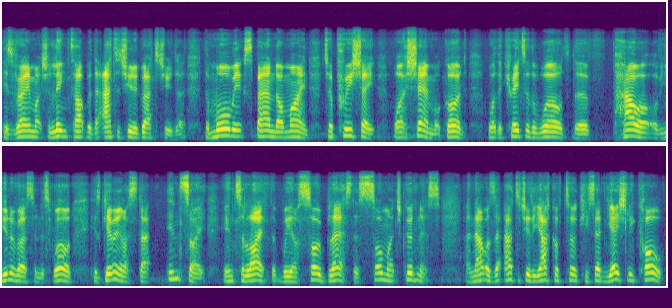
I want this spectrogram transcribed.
is very much linked up with the attitude of gratitude. That the more we expand our mind to appreciate what Hashem, what God, what the creator of the world, the power of universe in this world is giving us that insight into life that we are so blessed. There's so much goodness. And that was the attitude that Yaakov took. He said, Yeshli Kol.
